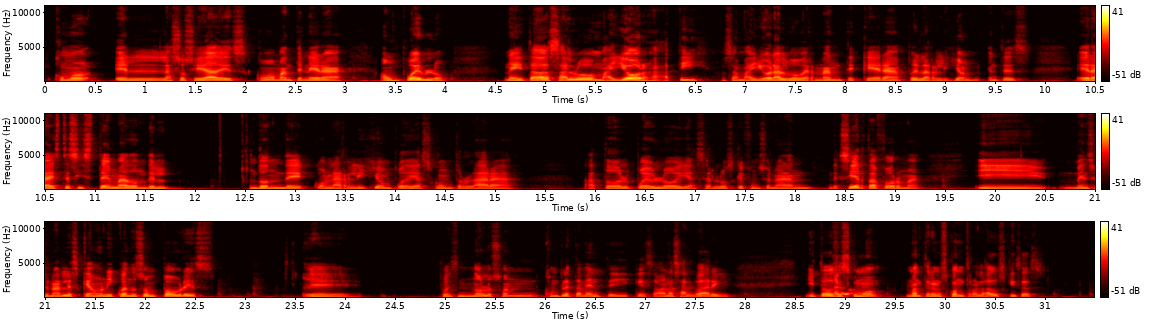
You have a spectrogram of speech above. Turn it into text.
cómo las sociedades, cómo mantener a, un pueblo, necesitabas algo mayor a, ti, o sea, mayor al gobernante, que era pues la religión. Entonces, era este sistema donde, donde con la religión podías controlar a, a todo el pueblo y hacerlos que funcionaran de cierta forma. Y mencionarles que aun y cuando son pobres, eh, pues no lo son completamente y que se van a salvar y, y todo. Es como mantenernos controlados, quizás.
